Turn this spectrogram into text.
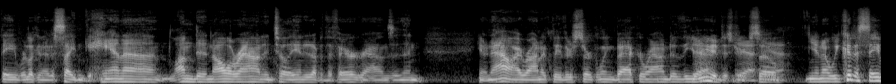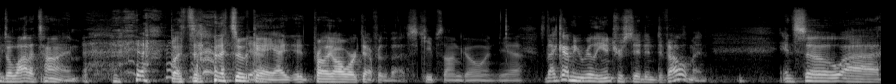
They were looking at a site in Gahanna and London, all around until they ended up at the fairgrounds. And then, you know, now ironically they're circling back around to the yeah, arena district. Yeah, so you know, we could have saved a lot of time, but uh, that's okay. I, it probably all worked out for the best. Keeps on going. Yeah. So that got me really interested in development. And so, uh,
